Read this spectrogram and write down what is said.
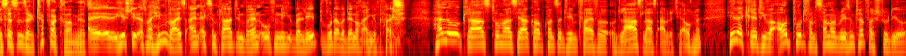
Ist das unser Töpferkram jetzt? Äh, hier steht erstmal Hinweis, ein Exemplar hat den Brennofen nicht überlebt, wurde aber dennoch eingepackt. Hallo Klaas, Thomas, Jakob, Konstantin Pfeife und Lars. Lars arbeitet ja auch, ne? Hier der kreative Output von Summer Breeze im Töpferstudio.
